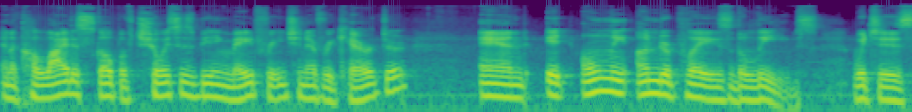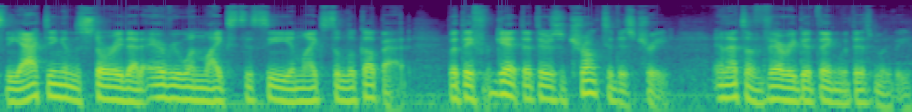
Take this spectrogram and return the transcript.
and a kaleidoscope of choices being made for each and every character. And it only underplays the leaves, which is the acting and the story that everyone likes to see and likes to look up at. But they forget that there's a trunk to this tree. And that's a very good thing with this movie.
